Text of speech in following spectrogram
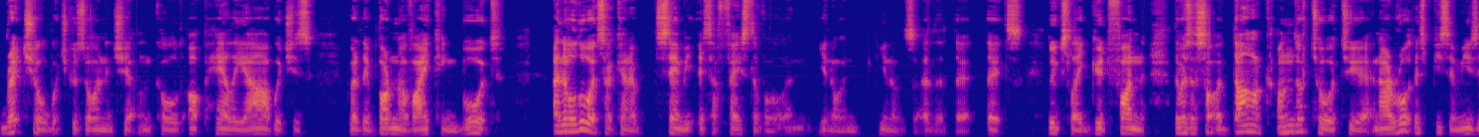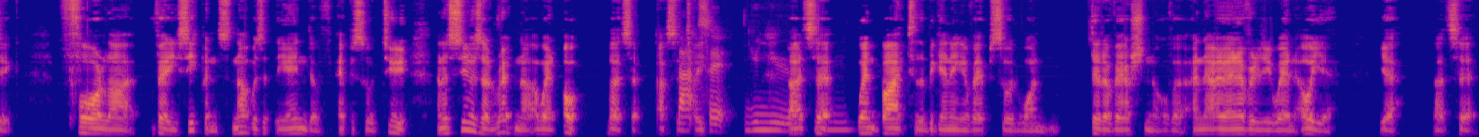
ritual which goes on in Shetland called Up Helly which is where they burn a Viking boat. And although it's a kind of semi, it's a festival, and you know, and you know, it's, it's looks like good fun. There was a sort of dark undertow to it, and I wrote this piece of music for that very sequence, and that was at the end of episode two. And as soon as I'd written it, I went, "Oh, that's it. That's the That's title. it. You knew. That's it." Mm-hmm. Went back to the beginning of episode one, did a version of it, and, and everybody went, "Oh yeah, yeah, that's it."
